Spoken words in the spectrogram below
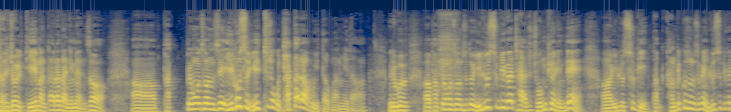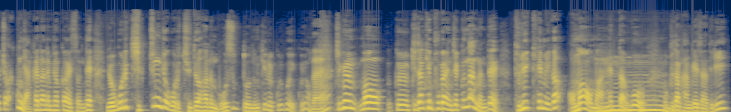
졸졸졸 뒤에만 따라다니면서 어, 박 박병호 선수의 일거수일투족을 다 따라하고 있다고 합니다. 그리고 어, 박병호 선수도 일루 수비가 아주 좋은 편인데 어, 일루 수비 강백호 선수가 일루 수비가 조금 약하다는 평가가 있었는데 요거를 집중적으로 지도하는 모습도 눈길을 끌고 있고요. 네. 지금 뭐 그 기장 캠프가 이제 끝났는데 둘이 케미가 어마어마했다고 음. 뭐 구단 관계자들이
